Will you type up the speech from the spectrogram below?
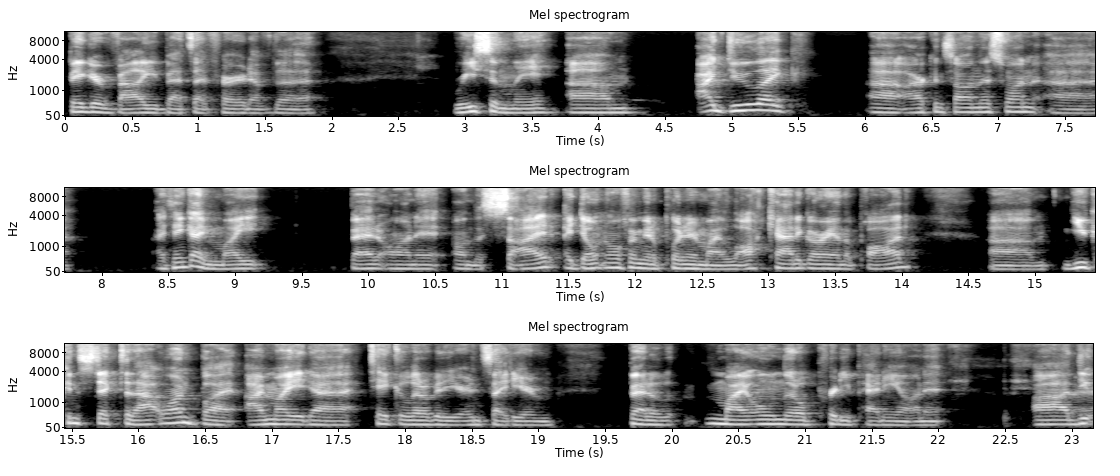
bigger value bets I've heard of the recently. Um, I do like uh, Arkansas in this one. Uh, I think I might bet on it on the side. I don't know if I'm going to put it in my lock category on the pod. Um, you can stick to that one, but I might uh, take a little bit of your insight here and bet a, my own little pretty penny on it. Uh, the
